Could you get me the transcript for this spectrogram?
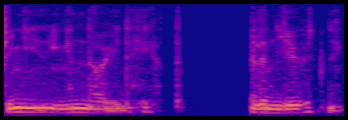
finner ingen nöjdhet eller njutning.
